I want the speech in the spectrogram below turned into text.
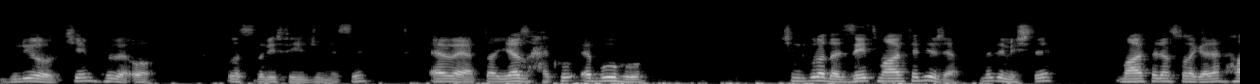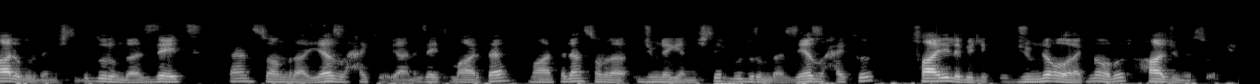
gülüyor kim? Hüve o. Burası da bir fiil cümlesi. Ev veyahut da yazhaku ebuhu. Şimdi burada Zeyd marifedir ya. Ne demişti? Marifeden sonra gelen hal olur demişti. Bu durumda Zeyd'den sonra yazhaku yani Zeyd marife, marifeden sonra cümle gelmiştir. Bu durumda yazhaku failiyle birlikte cümle olarak ne olur? Hal cümlesi olur.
